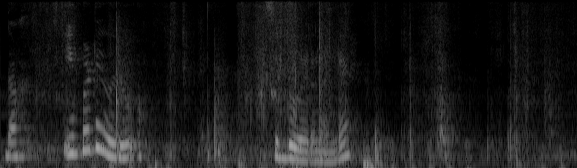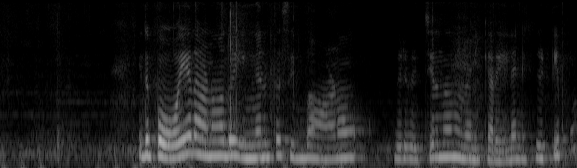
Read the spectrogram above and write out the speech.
ഇതാ ഇവിടെ ഒരു സിബ് വരുന്നുണ്ട്. ഇത് പോയതാണോ അതോ ഇങ്ങനത്തെ സിബാണോ ഇവർ വെച്ചിരുന്നതെന്നൊന്നും എനിക്കറിയില്ല. എനിക്ക് കിട്ടിയപ്പോൾ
